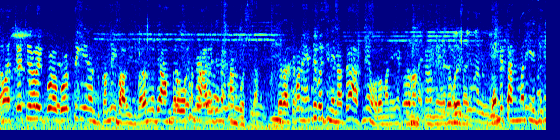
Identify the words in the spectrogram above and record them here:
আমার চেয়ে ওই ঘর থেকে দোকান থেকে বার হয়েছে। বার আমরা ওখানে আরও জনে কাম করছিলাম। তো তখন এন্ডে করছি না তো আপনি হলো মানে মানে মানে এটা এন্ডে টান মারি এদিকে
